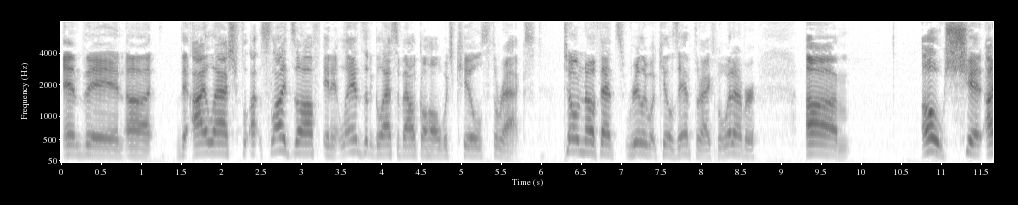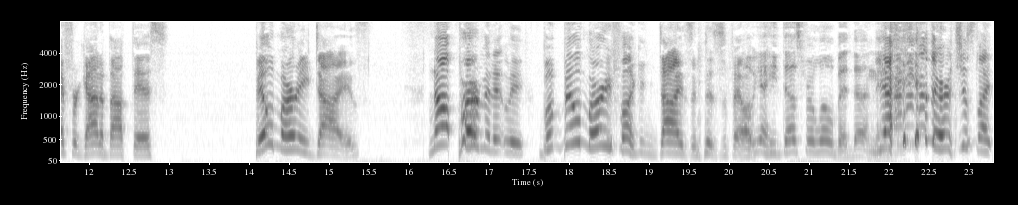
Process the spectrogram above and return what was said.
And then uh, the eyelash fl- slides off, and it lands in a glass of alcohol, which kills Thrax. Don't know if that's really what kills Anthrax, but whatever. Um, oh shit, I forgot about this. Bill Murray dies. Not permanently, but Bill Murray fucking dies in this film. Oh yeah, he does for a little bit, doesn't he? Yeah, yeah, they're just like,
